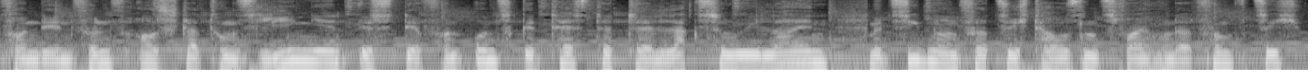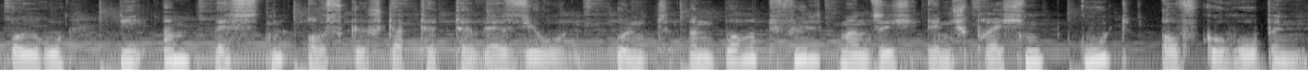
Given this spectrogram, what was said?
Von den fünf Ausstattungslinien ist der von uns getestete Luxury Line mit 47.250 Euro die am besten ausgestattete Version. Und an Bord fühlt man sich entsprechend gut aufgehoben.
